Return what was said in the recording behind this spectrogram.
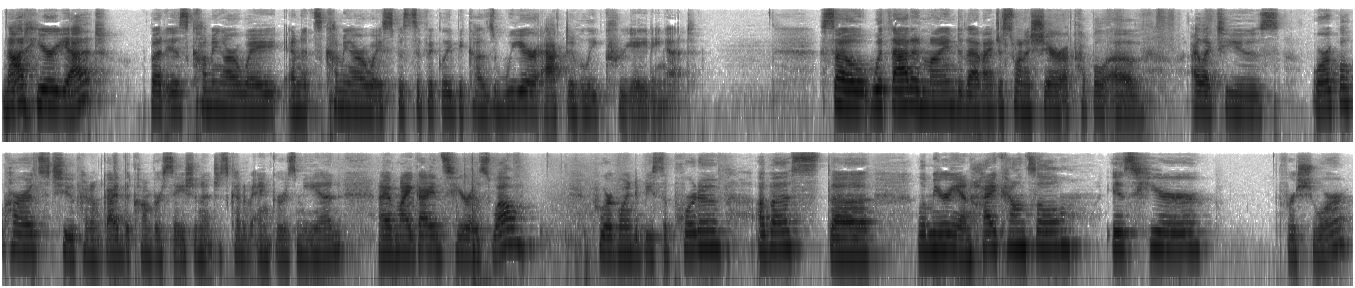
not here yet, but is coming our way, and it's coming our way specifically because we are actively creating it. So, with that in mind, then I just want to share a couple of, I like to use oracle cards to kind of guide the conversation. It just kind of anchors me in. I have my guides here as well, who are going to be supportive of us. The Lemurian High Council is here for sure.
